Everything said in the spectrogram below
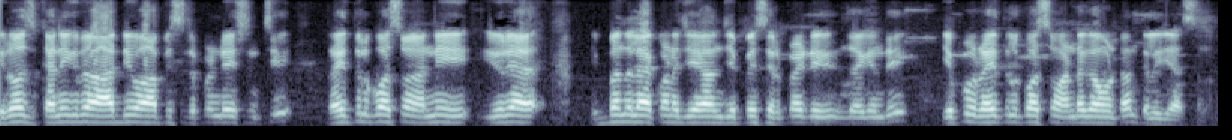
ఈ రోజు కనిగిరి ఆర్డీఓ ఆఫీస్ రిప్రజెంటేషన్ ఇచ్చి రైతుల కోసం అన్ని యూరియా ఇబ్బంది లేకుండా చేయాలని చెప్పేసి రిప్రజెంటేషన్ జరిగింది. ఎప్పుడు రైతుల కోసం అండగా ఉంటామని తెలియజేస్తున్నాం.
